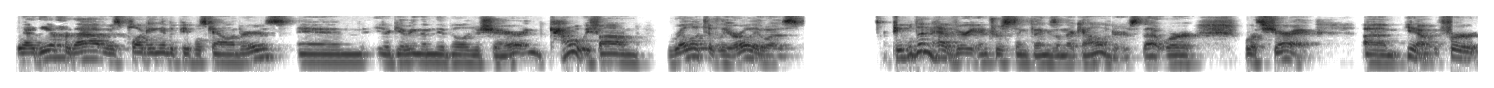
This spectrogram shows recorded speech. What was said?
the idea for that was plugging into people's calendars and you know giving them the ability to share. And kind of what we found relatively early was people didn't have very interesting things on their calendars that were worth sharing. Um, you know, for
